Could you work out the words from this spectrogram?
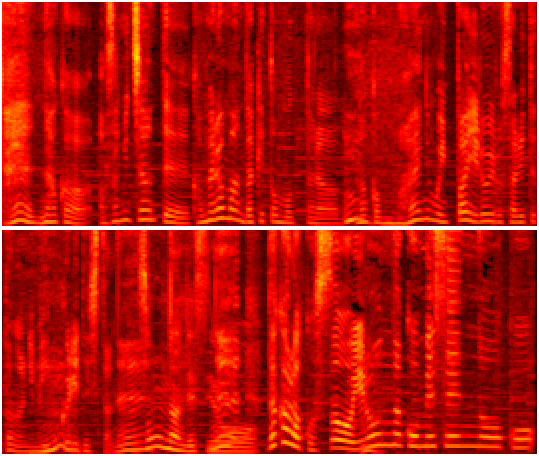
ねえなんかあさみちゃんってカメラマンだけと思ったら、んなんか前にもいっぱいいろいろされてたのにびっくりでしたね。そうなんですよ。ねだからこそいろんなこう目線のこ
